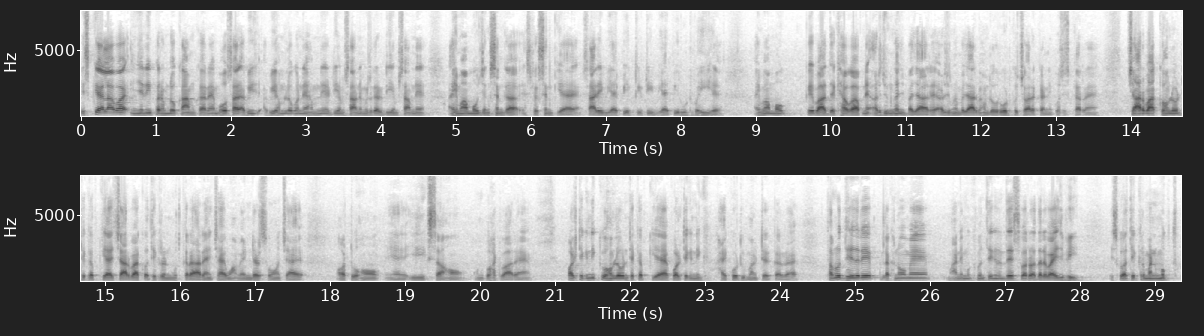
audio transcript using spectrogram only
इसके अलावा इंजीनियरिंग पर हम लोग काम कर रहे हैं। बहुत सारे, अभी अभी हम लोगों ने, हमने डीएम साहब ने मिलकर डीएम साहब ने अहिमा मऊ जंक्शन का इंस्पेक्शन किया है। सारी V VIP activity VIP route वही है। अहिमा मऊ के बाद देखा होगा आपने अर्जुनगंज बाज़ार है। अर्जुनगंज बाज़ार में हम लोग रोड को चौड़ा करने की कोशिश कर रहे हैं। चार बाग को हम लोग टेकअप किया है। चार बाग को अतिक्रमण मुक्त करा रहे हैं, चाहे वहाँ वेंडर्स हों, चाहे ऑटो हों ई रिक्शा हों, उनको हटवा रहे हैं। पॉलिटेक्निक को हम लोगों ने टेकअप किया है, पॉलिटेक्निक हाईकोर्ट भी मॉनिटर कर रहा है। तो हम लोग धीरे धीरे लखनऊ में माननीय मुख्यमंत्री के निर्देश पर अदरवाइज़ भी इसको अतिक्रमण मुक्त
